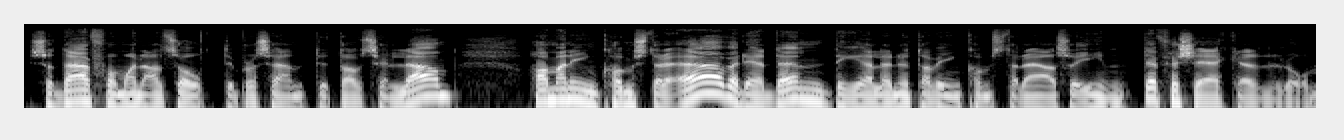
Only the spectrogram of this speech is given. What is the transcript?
Så där får man alltså 80 procent av sin lön. Har man inkomster över det, den delen av inkomsten är alltså inte försäkrade då.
